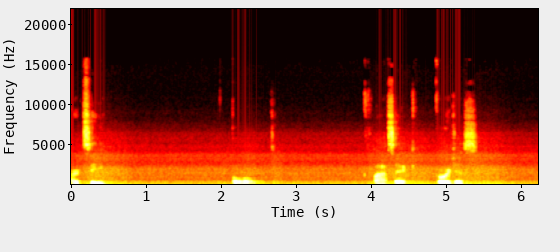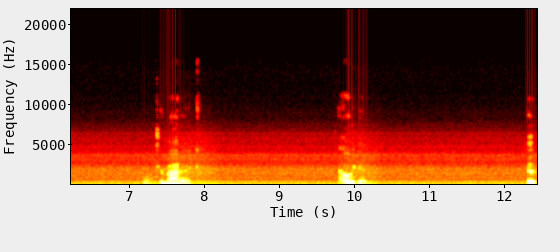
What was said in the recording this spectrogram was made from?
Artsy, bold, classic, gorgeous, dramatic, elegant, hip,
